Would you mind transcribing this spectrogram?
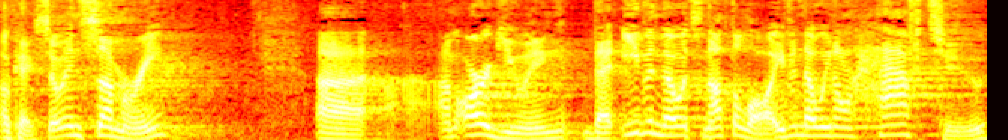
okay, so in summary, uh, I'm arguing that even though it's not the law, even though we don't have to,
